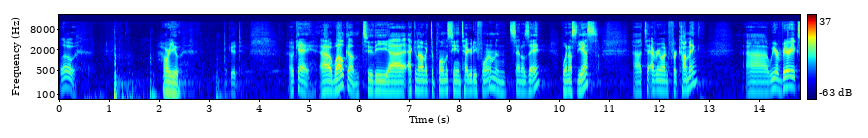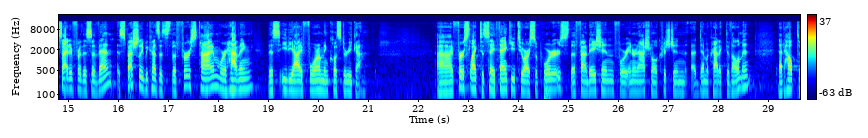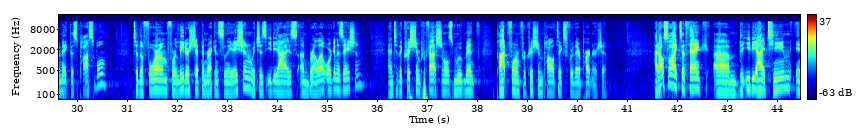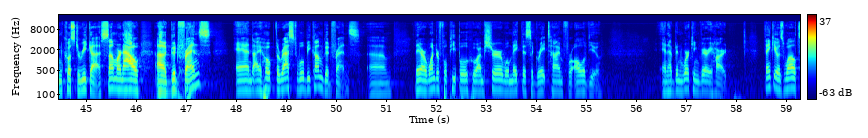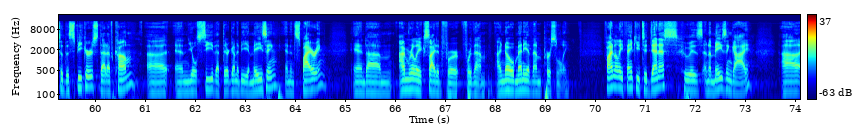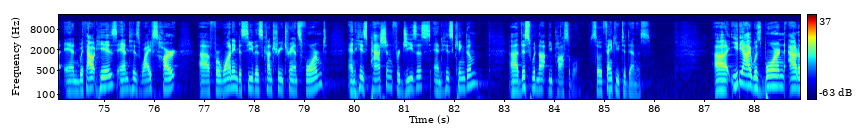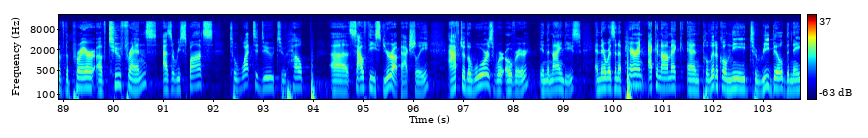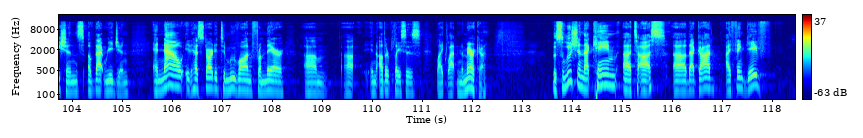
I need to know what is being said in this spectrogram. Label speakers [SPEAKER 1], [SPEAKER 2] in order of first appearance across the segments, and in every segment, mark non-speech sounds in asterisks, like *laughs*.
[SPEAKER 1] Hello. How are you? Good. Okay. Uh, welcome to the uh, Economic Diplomacy Integrity Forum in San Jose. Buenos dias uh, to everyone for coming. Uh, we are very excited for this event, especially because it's the first time we're having this EDI forum in Costa Rica. Uh, I'd first like to say thank you to our supporters, the Foundation for International Christian uh, Democratic Development, that helped to make this possible, to the Forum for Leadership and Reconciliation, which is EDI's umbrella organization, and to the Christian Professionals Movement Platform for Christian Politics for their partnership. I'd also like to thank um, the EDI team in Costa Rica. Some are now uh, good friends, and I hope the rest will become good friends. Um, they are wonderful people who I'm sure will make this a great time for all of you and have been working very hard. Thank you as well to the speakers that have come, uh, and you'll see that they're going to be amazing and inspiring, and um, I'm really excited for, for them. I know many of them personally. Finally, thank you to Dennis, who is an amazing guy. Uh, and without his and his wife's heart uh, for wanting to see this country transformed and his passion for Jesus and his kingdom, uh, this would not be possible. So thank you to Dennis. Uh, EDI was born out of the prayer of two friends as a response to what to do to help uh, Southeast Europe, actually, after the wars were over in the 90s, and there was an apparent economic and political need to rebuild the nations of that region. And now it has started to move on from there um, uh, in other places like Latin America. The solution that came uh, to us, uh, that God, I think, gave,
